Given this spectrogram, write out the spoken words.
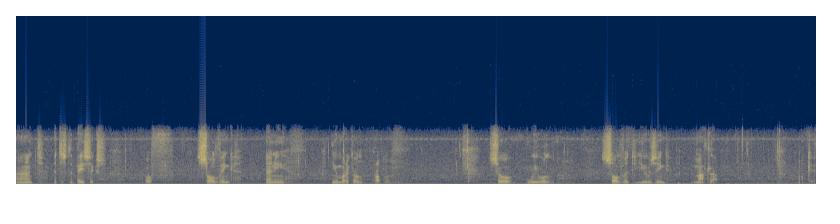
and it is the basics of solving any numerical problem. So we will solve it using MATLAB. Okay.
